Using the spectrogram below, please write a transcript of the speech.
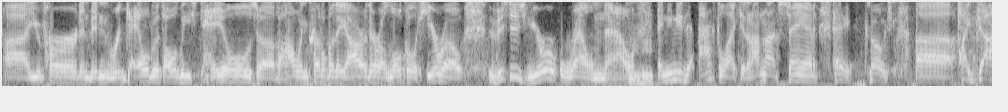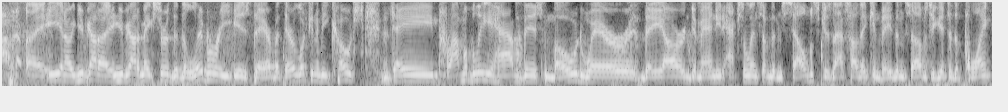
uh, you've heard and been regaled with all these tales of how incredible they are. They're a local hero. This is your realm now, mm-hmm. and you need to act like it. And I'm not saying, hey, coach, uh, pipe down. Uh, you know, you've got to you've got to make sure the delivery is there. But they're looking to be coached. They probably have this mode where they are demanding excellence of themselves because that's how they convey themselves to get to the point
